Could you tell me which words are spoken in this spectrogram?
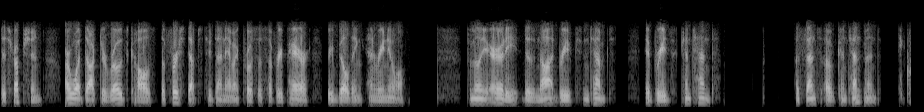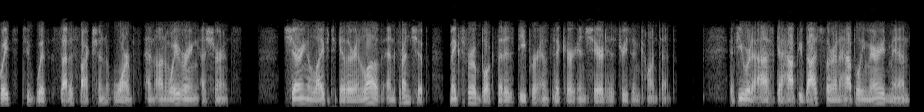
disruption are what Dr. Rhodes calls the first steps to dynamic process of repair, rebuilding, and renewal. Familiarity does not breed contempt, it breeds content. A sense of contentment equates to with satisfaction, warmth, and unwavering assurance. Sharing a life together in love and friendship makes for a book that is deeper and thicker in shared histories and content. If you were to ask a happy bachelor and a happily married man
